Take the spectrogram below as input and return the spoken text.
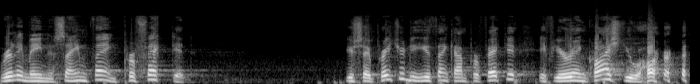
really mean the same thing perfected. You say, Preacher, do you think I'm perfected? If you're in Christ, you are.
